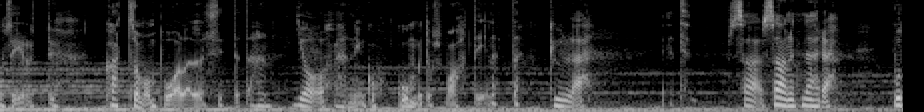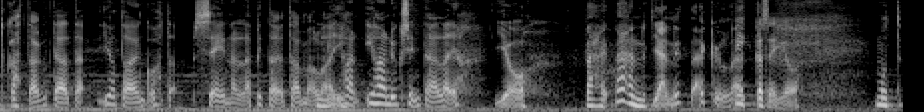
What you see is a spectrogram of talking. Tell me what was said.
On siirrytty katsomon puolelle sitten tähän Joo. vähän niin kuin kummitusvahtiin. Että... Kyllä. Et saa, saa nyt nähdä, putkahtaako täältä jotain kohta seinän läpi tai jotain. Me ollaan niin. ihan, ihan yksin täällä. Ja... Joo, vähän, vähän nyt jännittää kyllä. Pikkasen joo. Mutta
